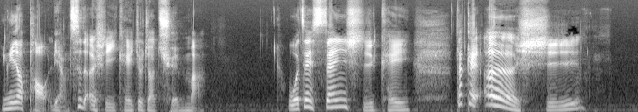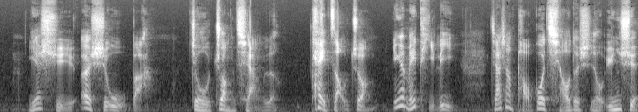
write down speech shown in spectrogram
因为要跑两次的二十一 K 就叫全马。我在三十 K，大概二十，也许二十五吧，就撞墙了。太早撞，因为没体力，加上跑过桥的时候晕眩，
